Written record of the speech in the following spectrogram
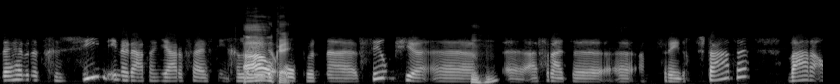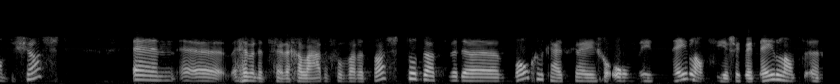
we hebben het gezien inderdaad een jaar of 15 geleden ah, okay. op een uh, filmpje uh, mm -hmm. vanuit de Verenigde Staten. Waren enthousiast en hebben het verder gelaten voor wat het was. Totdat we de mogelijkheid kregen om in Nederland, via Segway Nederland, een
